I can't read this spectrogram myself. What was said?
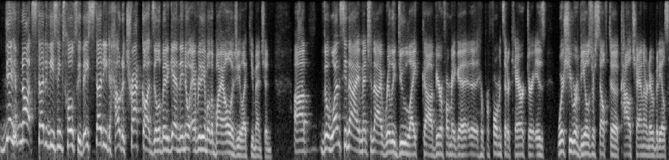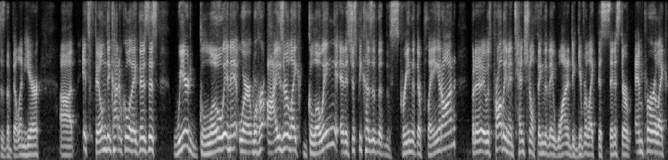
they have not studied these things closely. They studied how to track Godzilla, but again, they know everything about the biology, like you mentioned. Uh, the one scene that I mentioned that I really do like uh, Vera Farmiga, uh, her performance and her character is where she reveals herself to Kyle Chandler and everybody else as the villain here. Uh, it's filmed in kind of cool. Like there's this weird glow in it where, where her eyes are like glowing, and it's just because of the, the screen that they're playing it on. But it, was probably an intentional thing that they wanted to give her like this sinister emperor like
